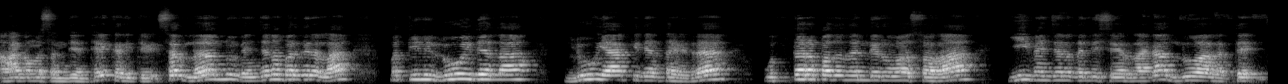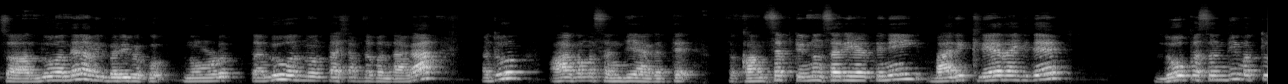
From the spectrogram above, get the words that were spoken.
ಆಗಮ ಸಂಧಿ ಅಂತ ಹೇಳಿ ಕರಿತೀವಿ. ಸರ್, ಲ ಅನ್ನು ವ್ಯಂಜನ ಬರ್ದಿರಲ್ಲ, ಮತ್ತೆ ಇಲ್ಲಿ ಲೂ ಇದೆಯಲ್ಲ ಲೂ ಯಾಕಿದೆ ಅಂತ ಹೇಳಿದ್ರೆ ಉತ್ತರ ಪದದಲ್ಲಿರುವ ಸ್ವರ ಈ ವ್ಯಂಜನದಲ್ಲಿ ಸೇರಿದಾಗ ಲೂ ಆಗತ್ತೆ. ಸೊ, ಆ ಲೂ ಅನ್ನೇ ನಾವಿಲ್ಲಿ ಬರಿಬೇಕು. ನೋಡುತ್ತಲೂ ಅನ್ನುವಂತ ಶಬ್ದ ಬಂದಾಗ ಅದು ಆಗಮ ಸಂಧಿ ಆಗತ್ತೆ. ಸೊ ಕಾನ್ಸೆಪ್ಟ್ ಇನ್ನೊಂದ್ಸರಿ ಹೇಳ್ತೀನಿ. ಬಾರಿ ಕ್ಲಿಯರ್ ಆಗಿದೆ. ಲೋಪ ಸಂಧಿ ಮತ್ತು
